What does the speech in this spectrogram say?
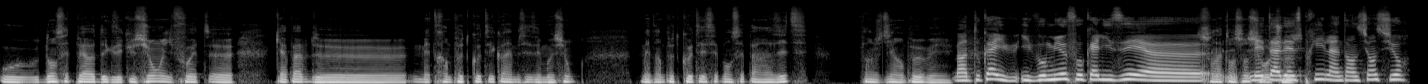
où, dans cette période d'exécution, il faut être euh, capable de mettre un peu de côté quand même ses émotions, mettre un peu de côté ses pensées parasites Enfin, je dis un peu, mais. Bah, en tout cas, il, vaut mieux focaliser euh, l'état d'esprit, l'intention sur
